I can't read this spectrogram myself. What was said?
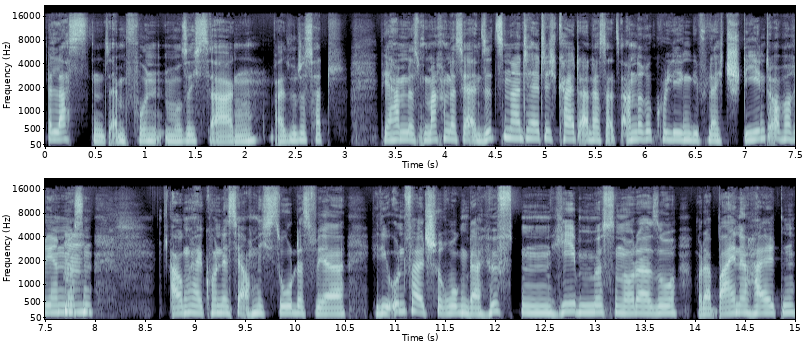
belastend empfunden, muss ich sagen. Also das hat, wir haben das, machen das ja in sitzender Tätigkeit, anders als andere Kollegen, die vielleicht stehend operieren mhm. müssen. Mhm. Augenheilkunde ist ja auch nicht so, dass wir wie die Unfallchirurgen da Hüften heben müssen oder so oder Beine halten.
